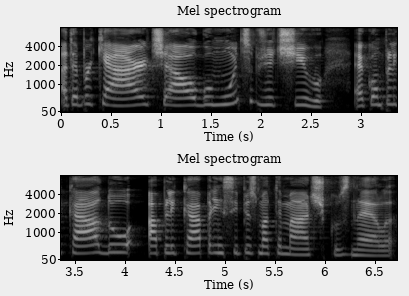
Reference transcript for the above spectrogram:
Até porque a arte é algo muito subjetivo, é complicado aplicar princípios matemáticos nela.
